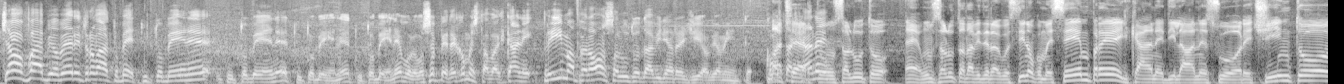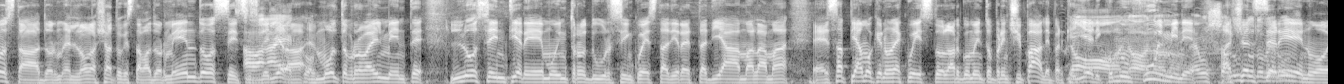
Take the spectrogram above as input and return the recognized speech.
Ciao Fabio, ben ritrovato. Beh, tutto bene, tutto bene, tutto bene, tutto bene. Volevo sapere come stava il cane. Prima però saluto Davide in regia, ovviamente. Come Ma certo, un saluto, eh, un saluto a Davide D'Agostino come sempre, il cane di là nel suo recinto, sta dorm- l'ho lasciato che stava dormendo, se si Ah, sveglierà ecco. eh, molto probabilmente lo sentiremo introdursi in questa diretta di Amala, ma eh, sappiamo che non è questo l'argomento principale, perché No, ieri come un no, fulmine no, un a ciel doveroso. sereno,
